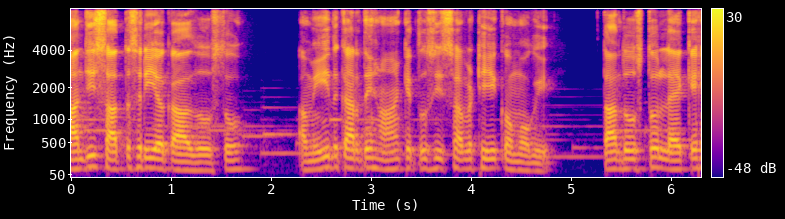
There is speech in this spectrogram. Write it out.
ਹਾਂਜੀ, ਸਤਿ ਸ੍ਰੀ ਅਕਾਲ ਦੋਸਤੋ। ਉਮੀਦ ਕਰਦੇ ਹਾਂ ਕਿ ਤੁਸੀਂ ਸਭ ਠੀਕ ਹੋਵੋਗੇ। ਤਾਂ ਦੋਸਤੋ, ਲੈ ਕੇ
